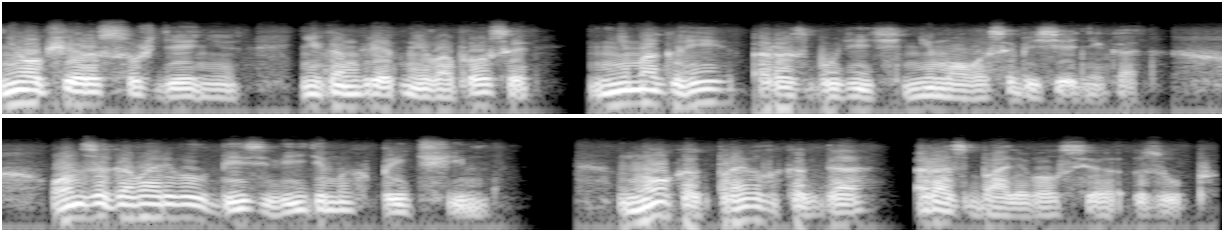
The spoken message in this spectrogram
Ни общее рассуждение, ни конкретные вопросы не могли разбудить немого собеседника. Он заговаривал без видимых причин, но, как правило, когда разбаливался зуб.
